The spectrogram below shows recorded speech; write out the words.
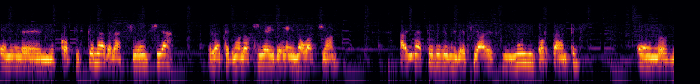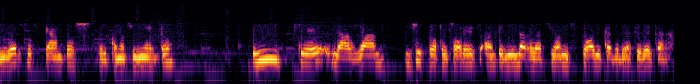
en el ecosistema de la ciencia, de la tecnología y de la innovación. Hay una serie de universidades muy importantes en los diversos campos del conocimiento y que la UAM y sus profesores han tenido una relación histórica desde hace décadas.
